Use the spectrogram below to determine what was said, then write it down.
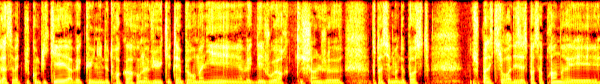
là ça va être plus compliqué. Avec une ligne de trois quarts, on a vu qui était un peu remaniée et avec des joueurs qui changent euh, potentiellement de poste. Je pense qu'il y aura des espaces à prendre et,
